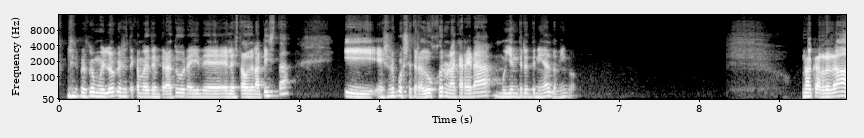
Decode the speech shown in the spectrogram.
Les volvió muy locos este cambio de temperatura y del estado de la pista. Y eso pues se tradujo en una carrera muy entretenida el domingo. Una carrera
